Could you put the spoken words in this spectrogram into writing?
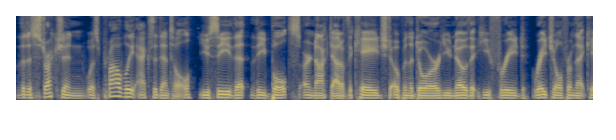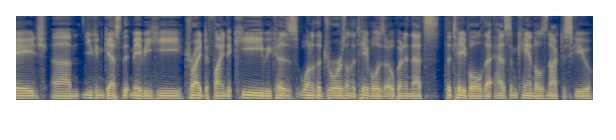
the destruction was probably accidental. You see that the bolts are knocked out of the cage to open the door. You know that he freed Rachel from that cage. Um, you can guess that maybe he tried to find a key because one of the drawers on the table is open, and that's the table that has some candles knocked askew.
